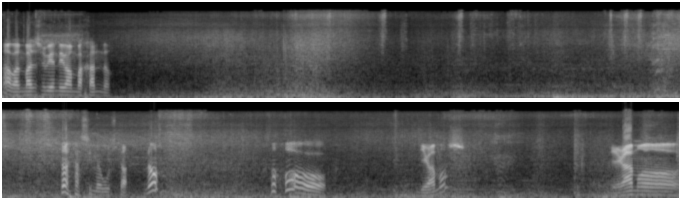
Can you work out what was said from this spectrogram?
Ah, van, van subiendo y van bajando. Así me gusta. ¡No! ¡Oh, llegamos ¡Llegamos!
